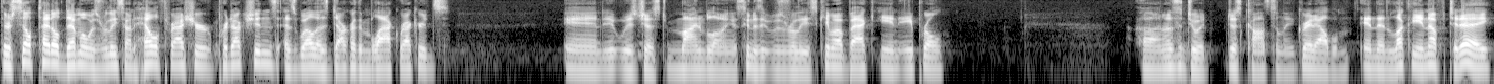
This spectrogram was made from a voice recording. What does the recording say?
Their self titled demo was released on Hell Thrasher Productions as well as Darker Than Black Records. And it was just mind blowing as soon as it was released. Came out back in April. Uh, and I listened to it just constantly. Great album. And then, luckily enough, today,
